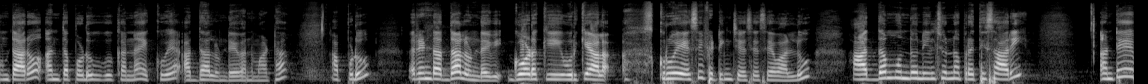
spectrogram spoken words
ఉంటారో అంత పొడుగు కన్నా ఎక్కువే అద్దాలు ఉండేవన్నమాట. అప్పుడు రెండు అద్దాలు ఉండేవి. గోడకి ఉరికే అలా స్క్రూ వేసి ఫిట్టింగ్ చేసేసేవాళ్ళు. ఆ అద్దం ముందు నిల్చున్న ప్రతిసారి అంటే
